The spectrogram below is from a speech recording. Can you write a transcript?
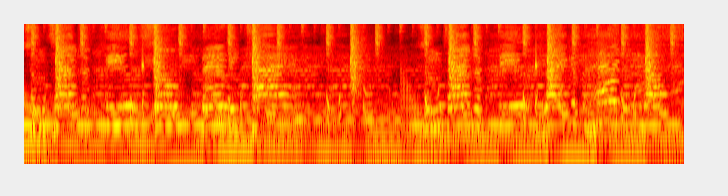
Sometimes I feel so very tired. Sometimes I feel like I've had enough.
